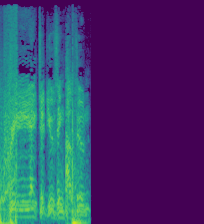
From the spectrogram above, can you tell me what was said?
Created using Powtoon.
